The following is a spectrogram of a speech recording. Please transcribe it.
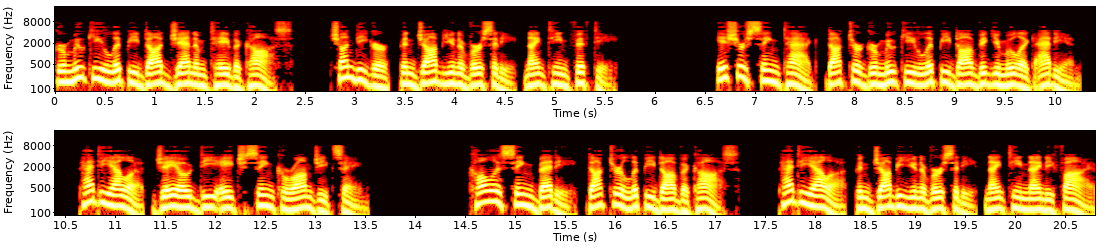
Gurmukhi Lipi da Janam te Vikas. Chandigarh, Punjab University, 1950. Ishar Singh Tag, Dr. Gurmukhi Lipi da Vigyamulik Adyan. Patiala, Jodh Singh Karamjit Singh. Kala Singh Bedi, Dr. Lipi da Vikas. Patiala, Punjabi University, 1995.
